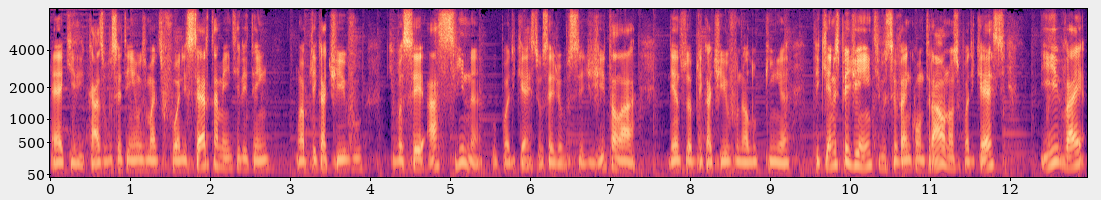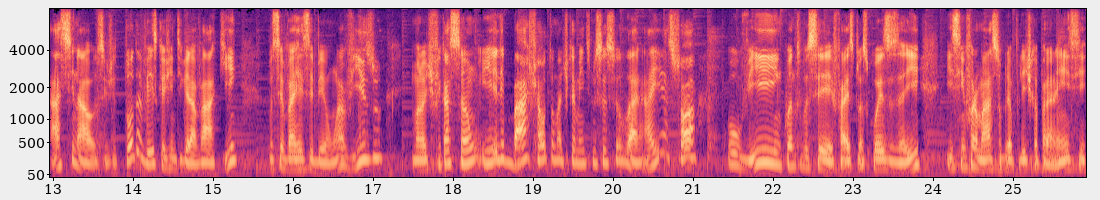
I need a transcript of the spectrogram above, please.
é que caso você tenha um smartphone, certamente ele tem um aplicativo que você assina o podcast, ou seja, você digita lá dentro do aplicativo na lupinha Pequeno Expediente, você vai encontrar o nosso podcast e vai assinar, ou seja, toda vez que a gente gravar aqui, você vai receber um aviso, uma notificação e ele baixa automaticamente no seu celular. Aí é só ouvir enquanto você faz suas coisas aí e se informar sobre a política paranense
